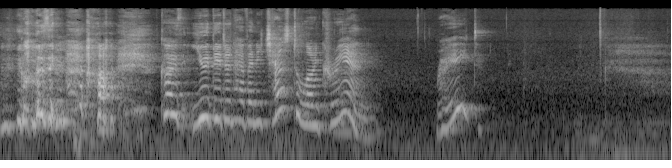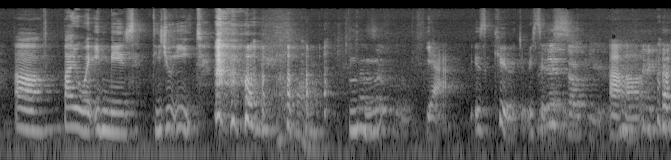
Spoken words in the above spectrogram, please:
because you didn't have any chance to learn Korean, right? Uh, by the way, it means did you eat? so yeah, it's cute. It is so cute. Uh-huh.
